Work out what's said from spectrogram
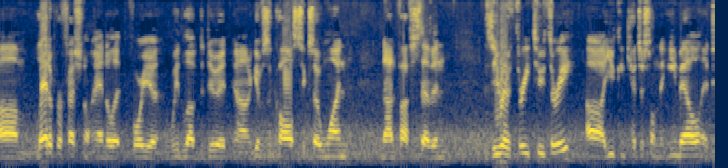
um, let a professional handle it for you. We'd love to do it. Uh, give us a call, 601- 957 0323. Uh, you can catch us on the email at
